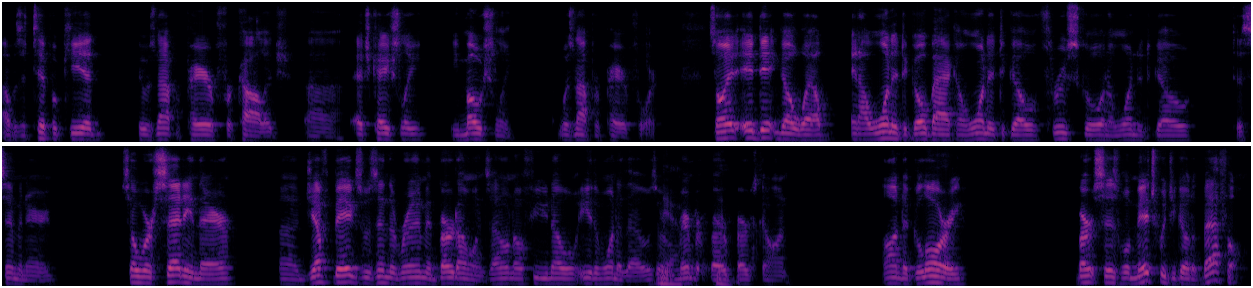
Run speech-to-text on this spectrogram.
I was a typical kid who was not prepared for college, uh, educationally, emotionally, was not prepared for it. So it, it didn't go well. And I wanted to go back. I wanted to go through school and I wanted to go to seminary. So we're sitting there. Uh, Jeff Biggs was in the room and Bert Owens. I don't know if you know either one of those or yeah. remember Bert. Yeah. Bert's gone. On to glory. Bert says, Well, Mitch, would you go to Bethel?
